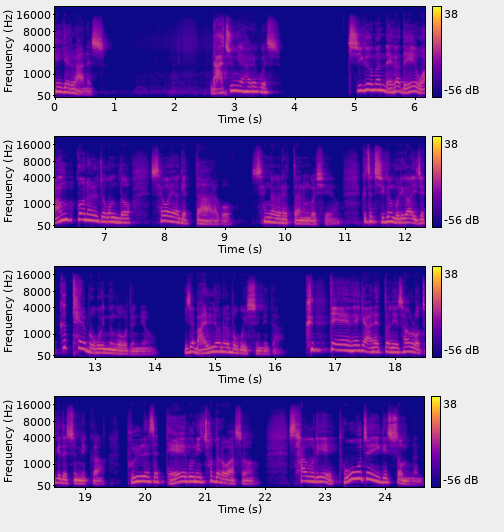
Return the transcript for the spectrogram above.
회개를 안 했어요. 나중에 하려고 했어요. 지금은 내가 내 왕권을 조금 더 세워야겠다라고 생각을 했다는 것이에요. 그래서 지금 우리가 이제 끝을 보고 있는 거거든요. 이제 말년을 보고 있습니다. 그때 회개 안 했더니 사울 어떻게 됐습니까? 블레셋 대군이 쳐들어와서 사울이 도저히 이길 수 없는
